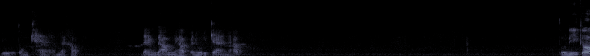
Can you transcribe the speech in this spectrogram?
อยู่ตรงแขนนะครับ แดงดำนะครับ เป็นฮูลิแกนนะครับ ตัวนี้ก็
